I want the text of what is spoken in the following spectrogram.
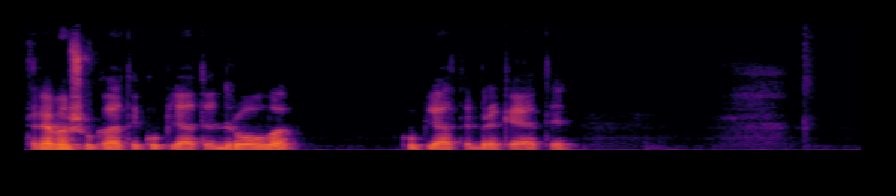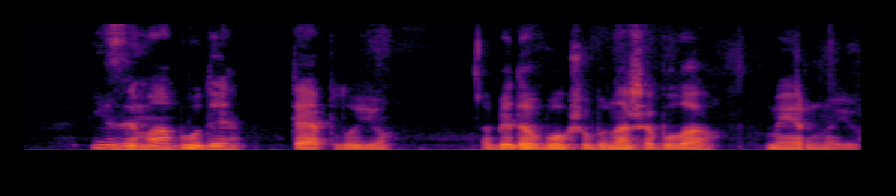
треба шукати купляти дрова, купляти брикети. І зима буде теплою. Аби дав Бог, щоб наша була мирною.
